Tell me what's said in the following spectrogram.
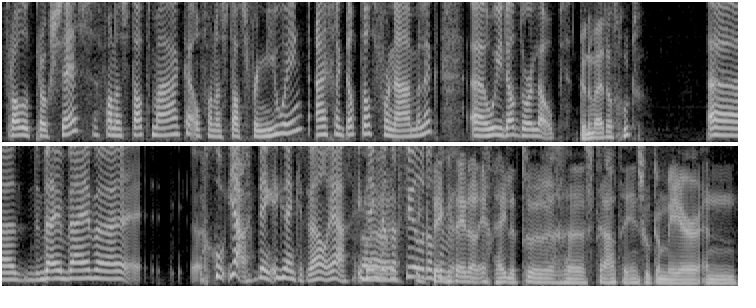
vooral het proces van een stad maken of van een stadsvernieuwing, eigenlijk dat dat voornamelijk, hoe je dat doorloopt. Kunnen wij dat goed? wij, wij hebben Goed, ja, ik denk, ik denk het wel. Ja. Ik denk nou, dat er veel. Ik dat denk er... meteen aan echt hele treurige straten in Zoetermeer. En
